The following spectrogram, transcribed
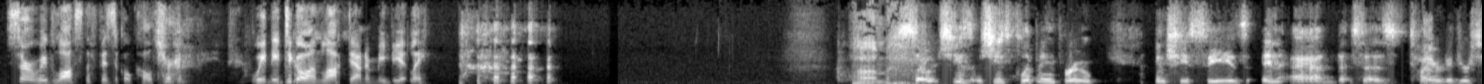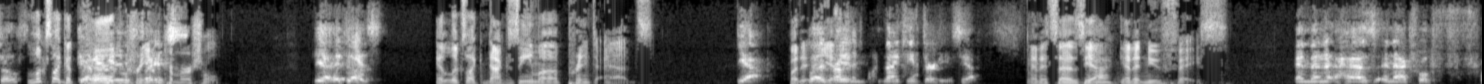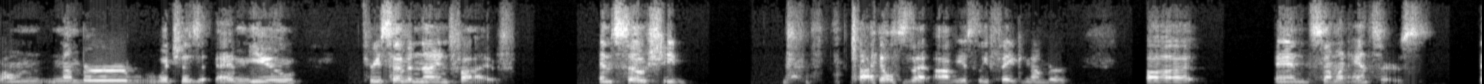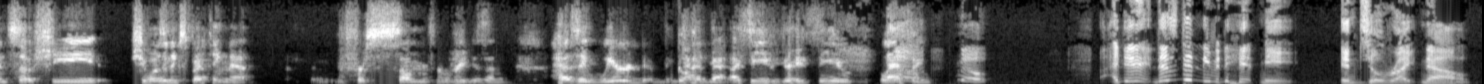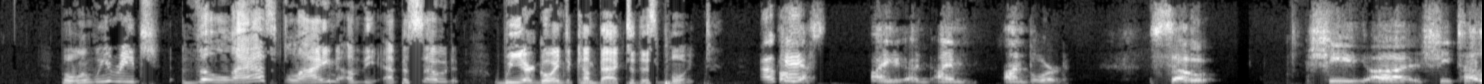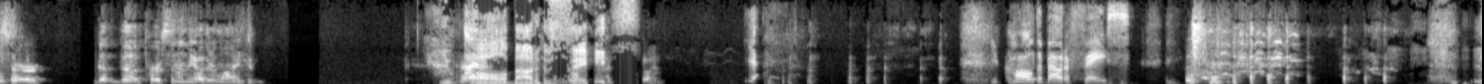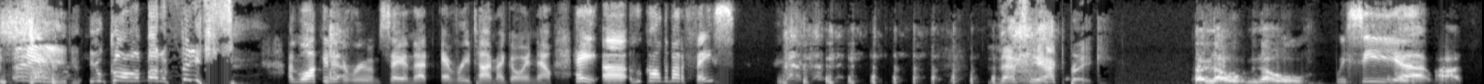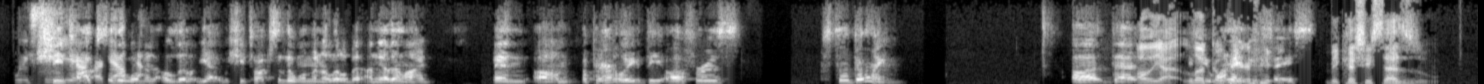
Sir, we've lost the physical culture. we need to go on lockdown immediately. Um, So she's she's flipping through, and she sees an ad that says "Tired of yourself." looks like a Get a cold cream face. commercial. Yeah, it Yeah. does. It looks like Noxzema print ads. Yeah, But it, but yeah, in 1930s, yeah. and it says, yeah, get a new face. And then it has an actual phone number, which is MU three seven nine five. And so she dials that obviously fake number, uh, and someone answers. And so she she wasn't expecting that for some reason. Has a weird. Go ahead, Matt. I see you. I see you laughing. No, I didn't. This didn't even hit me until right now. But when we reach the last line of the episode, we are going to come back to this point. Oh Okay. yes, I, I I am on board. So she uh, she tells her the the person on the other line. You That- call about a face. Yeah. You called about a face. Hey, you call about a face. I'm walking in a room saying that every time I go in now. Hey, uh, who called about a face? That's the act break. Uh, no, no. We see. Uh, we see. she uh, talks our to the gal woman a little. Yeah, she talks to the woman a little bit on the other line, and um, apparently the offer is still going. uh, that Oh yeah, if look you a want a face, because she says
